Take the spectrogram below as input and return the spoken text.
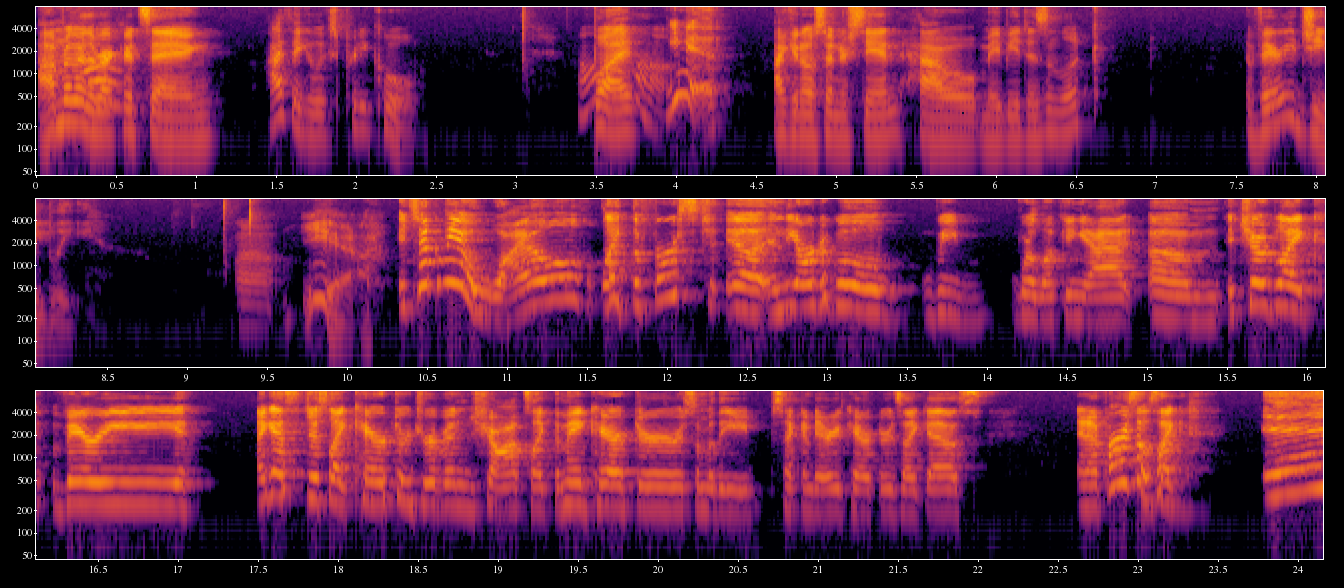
I'm gonna go on the Oh. record saying I think it looks pretty cool. But- Oh. Yeah. I can also understand how maybe it doesn't look very Ghibli. Oh. Yeah. It took me a while. Like the first uh, in the article we were looking at, um, it showed like very, I guess, just like character driven shots, like the main character, some of the secondary characters, I guess. And at first I was like, eh.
